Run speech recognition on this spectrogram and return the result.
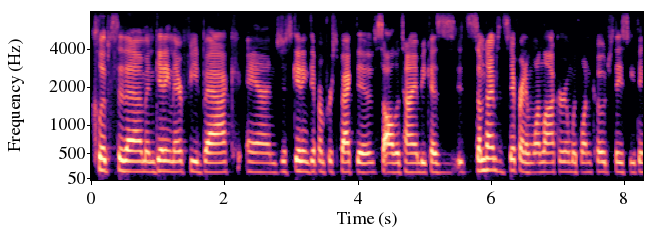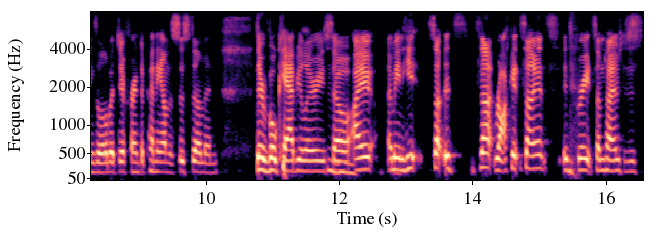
clips to them and getting their feedback and just getting different perspectives all the time because it's sometimes it's different in one locker room with one coach they see things a little bit different depending on the system and their vocabulary so mm-hmm. i i mean he so it's it's not rocket science it's great sometimes to just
